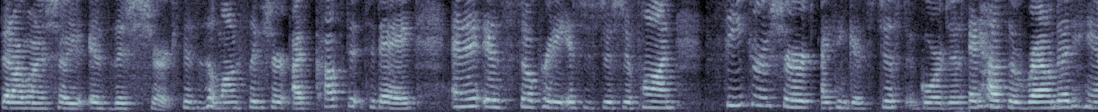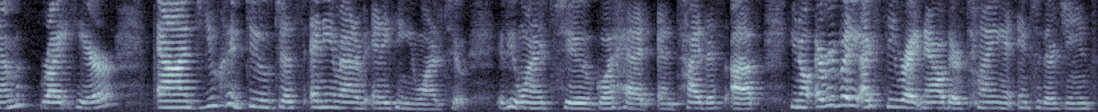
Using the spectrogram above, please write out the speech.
that I want to show you is this shirt. This is a long sleeve shirt. I've cuffed it today and it is so pretty. It's just a chiffon see-through shirt. I think it's just gorgeous. It has the rounded hem right here and you could do just any amount of anything you wanted to. If you wanted to go ahead and tie this up you know everybody i see right now they're tying it into their jeans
